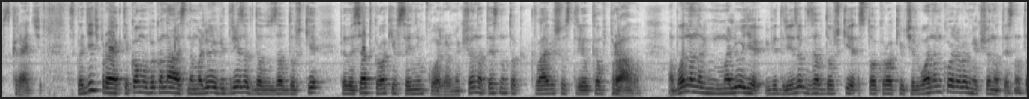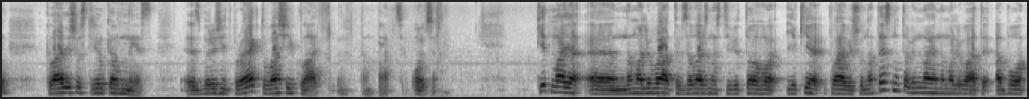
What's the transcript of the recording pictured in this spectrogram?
в скретчі. Складіть проект, якому виконавець намалює відрізок дов- завдовжки 50 кроків синім кольором, якщо натиснуто клавішу стрілка вправо. Або намалює відрізок завдовжки 100 кроків червоним кольором, якщо натиснуто клавішу стрілка вниз. Е, Збережіть проект у вашій вкладці. Там папці. Отже. Кіт має е, намалювати в залежності від того, яке клавішу натиснуто, він має намалювати або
